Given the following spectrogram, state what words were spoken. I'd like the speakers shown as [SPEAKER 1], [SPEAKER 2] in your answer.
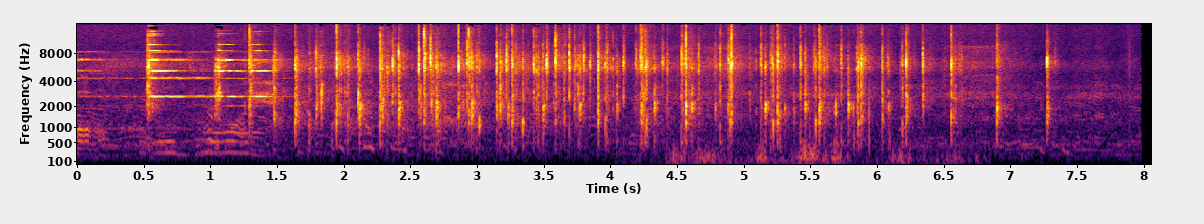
[SPEAKER 1] Oh.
